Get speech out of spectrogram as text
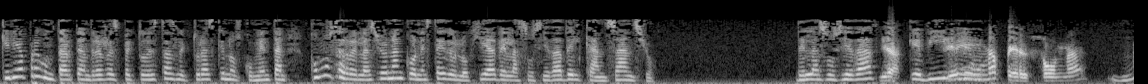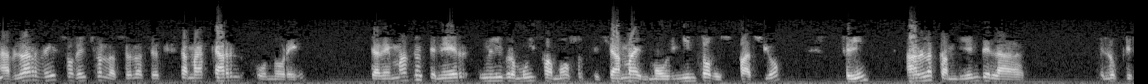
Quería preguntarte, Andrés, respecto de estas lecturas que nos comentan, ¿cómo se relacionan con esta ideología de la sociedad del cansancio? De la sociedad que vive... Tiene una persona hablar de eso, de hecho, la ciudad que se llama Carl Honoré, que además de tener un libro muy famoso que se llama El Movimiento de Espacio, ¿sí? Habla también de la, de lo que,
